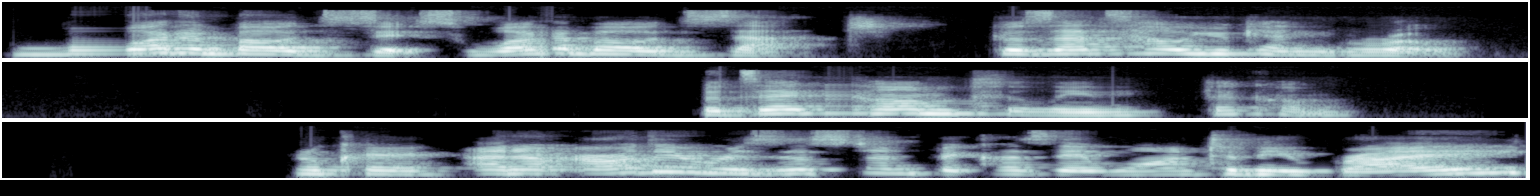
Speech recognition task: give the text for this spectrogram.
What about this? What about that? Because that's how you can grow. But they come, Celine, they come. Okay. And are they resistant because they want to be right?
